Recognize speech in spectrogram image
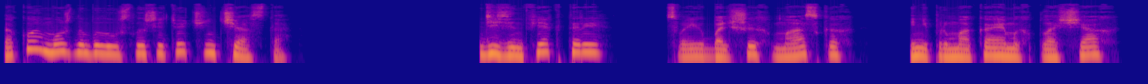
Такое можно было услышать очень часто. Дезинфекторы в своих больших масках и непромокаемых плащах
